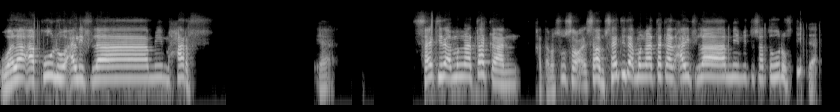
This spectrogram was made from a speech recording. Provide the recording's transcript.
Wala aqulu alif lam mim harf. Ya. Saya tidak mengatakan kata Rasulullah SAW, saya tidak mengatakan alif lam mim itu satu huruf, tidak.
